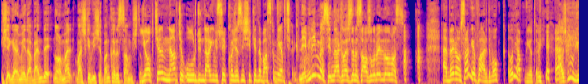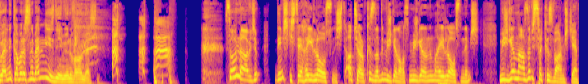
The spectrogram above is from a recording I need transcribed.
işe gelmeye de. Ben de normal başka bir iş yapan karısı sanmıştım. Yok canım ne yapacak Uğur Dündar gibi sürekli kocasının şirketine baskı mı yapacak? Ne bileyim ben senin arkadaşların sağ solu belli olmaz. ha, ben olsam yapardım o, o yapmıyor tabii. Aşkım bu güvenlik kamerasını ben niye izleyemiyorum falan dersin. Sonra abicim demiş ki işte hayırlı olsun işte atıyorum kızın adı Müjgan olsun. Müjgan Hanım hayırlı olsun demiş. Müjgan'ın ağzında bir sakız varmış Cem.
